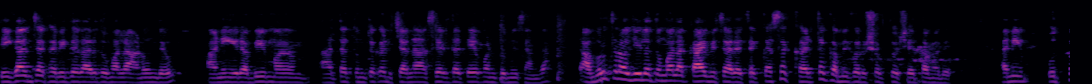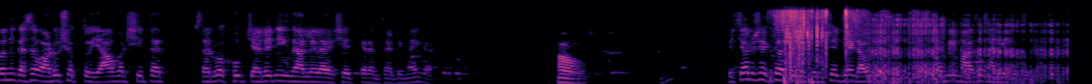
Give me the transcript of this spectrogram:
तिघांचा खरेदीदार तुम्हाला आणून देऊ. आणि रबी आता तुमच्याकडे चना असेल तर ते पण तुम्ही सांगा. तर अमृतरावजीला तुम्हाला काय विचारायचं कसं खर्च कमी करू शकतो शेतामध्ये? आणि उत्पन्न कसं वाढू शकतो? यावर्षी तर सर्व खूप चॅलेंजिंग झालेलं आहे शेतकऱ्यांसाठी नाही का? हो. विचारू शकता तुम्ही? तुमचे जे डाऊट असेल ते मी माझं सांगितलं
